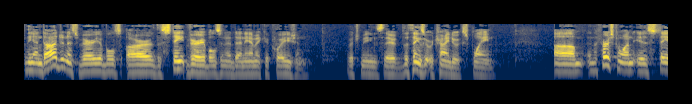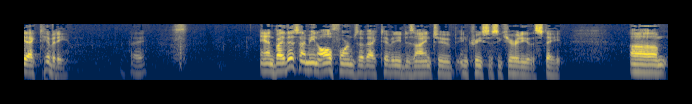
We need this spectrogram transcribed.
the endogenous variables are the state variables in a dynamic equation, which means they're the things that we're trying to explain. Um, and the first one is state activity. Okay? And by this I mean all forms of activity designed to increase the security of the state. Um,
